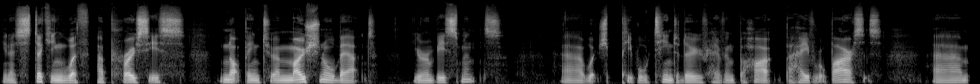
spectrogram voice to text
you know, sticking with a process, not being too emotional about your investments, uh, which people tend to do having behavioural biases. Um,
